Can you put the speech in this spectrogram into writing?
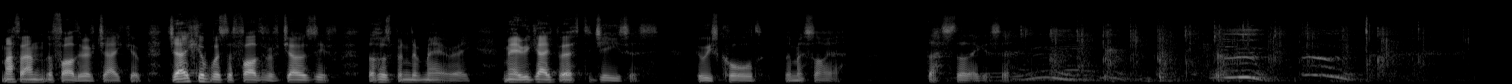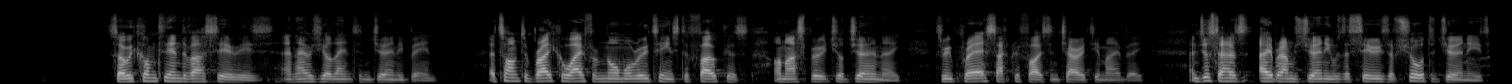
Matthan the father of Jacob. Jacob was the father of Joseph, the husband of Mary. Mary gave birth to Jesus, who is called the Messiah. That's the legacy. So we come to the end of our series, and how's your Lenten journey been? a time to break away from normal routines to focus on our spiritual journey through prayer, sacrifice, and charity, maybe. And just as Abraham's journey was a series of shorter journeys,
